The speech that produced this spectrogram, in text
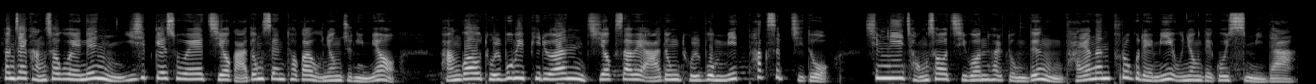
현재 강서구에는 20개소의 지역 아동센터가 운영 중이며 방과 후 돌봄이 필요한 지역사회 아동 돌봄 및 학습 지도, 심리 정서 지원 활동 등 다양한 프로그램이 운영되고 있습니다.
